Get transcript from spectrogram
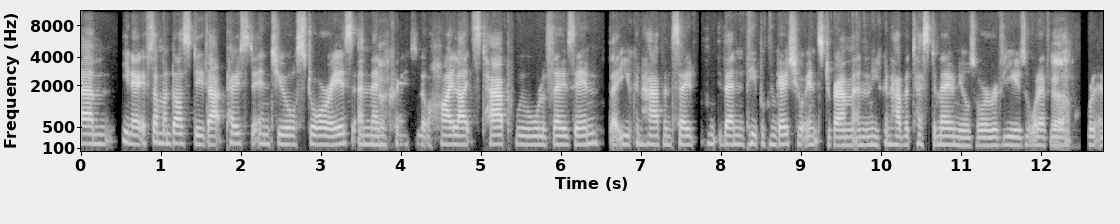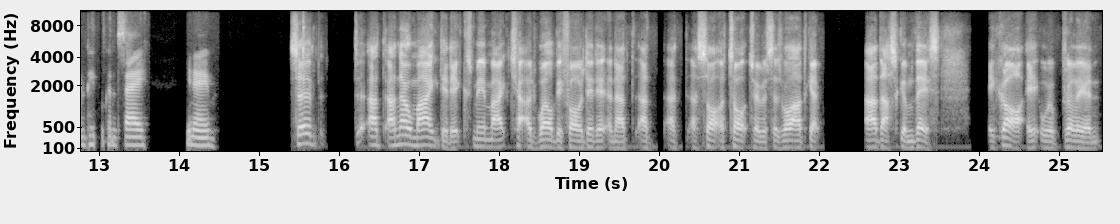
um, you know, if someone does do that, post it into your stories and then Yeah. create a little highlights tab with all of those in that you can have. And so then people can go to your Instagram and you can have a testimonials or a reviews or whatever you want to call it. And people can say, you know, So I, I know Mike did it because me and Mike chatted well before I did it, and I I, I, I sort of talked to him and says, "Well, I'd get, I'd ask him this: he got it was brilliant.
